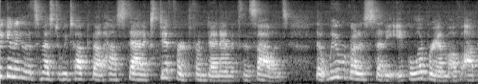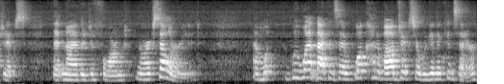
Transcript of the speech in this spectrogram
beginning of the semester, we talked about how statics differed from dynamics and solids, that we were going to study equilibrium of objects that neither deformed nor accelerated. And we went back and said, what kind of objects are we going to consider?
